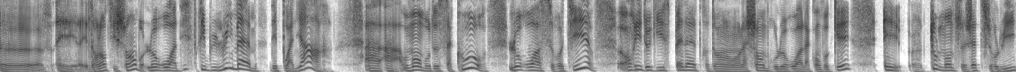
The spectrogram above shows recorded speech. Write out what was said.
euh, est dans l'antichambre, le roi distribue lui-même des poignards à, aux membres de sa cour. Le roi se retire. Henri de Guise pénètre dans la chambre où le roi l'a convoqué et euh, tout le monde se jette sur lui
